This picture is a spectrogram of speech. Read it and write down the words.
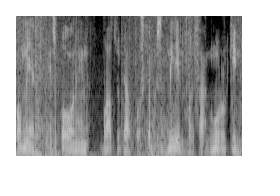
Omia spawniin, Vatsukia poskemassa midin hoitaa nurkin.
